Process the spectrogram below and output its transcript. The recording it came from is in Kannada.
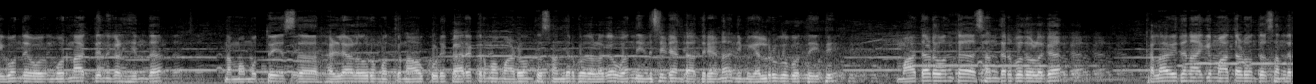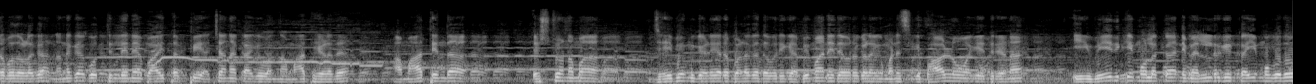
ಈಗೊಂದು ಮೂರ್ನಾಲ್ಕು ದಿನಗಳ ಹಿಂದ ನಮ್ಮ ಮುತ್ತು ಎಸ್ ಹಳ್ಯಾಳವರು ಮತ್ತು ನಾವು ಕೂಡ ಕಾರ್ಯಕ್ರಮ ಮಾಡುವಂತ ಸಂದರ್ಭದೊಳಗ ಒಂದು ಇನ್ಸಿಡೆಂಟ್ ಆದ್ರಿ ಅಣ್ಣ ನಿಮ್ಗೆಲ್ರಿಗೂ ಗೊತ್ತೈತಿ. ಮಾತಾಡುವಂತ ಸಂದರ್ಭದೊಳಗ, ಕಲಾವಿದನಾಗಿ ಮಾತಾಡುವಂತ ಸಂದರ್ಭದೊಳಗ ನನಗೆ ಗೊತ್ತಿಲ್ಲೇನೆ ಬಾಯಿ ತಪ್ಪಿ ಅಚಾನಕ್ ಆಗಿ ಒಂದು ಮಾತು ಹೇಳಿದೆ. ಆ ಮಾತಿಂದ ಎಷ್ಟು ನಮ್ಮ ಜೈಭೀಮ್ ಗೆಳೆಯರ ಬಳಗದವರಿಗೆ, ಅಭಿಮಾನಿ ದೇವರುಗಳಿಗೆ ಮನಸ್ಸಿಗೆ ಭಾಳ ನೋವಾಗಿದ್ರಿ ಈ ವೇದಿಕೆ ಮೂಲಕ ನಿಮ್ಮೆಲ್ಲರಿಗೆ ಕೈ ಮುಗಿದು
